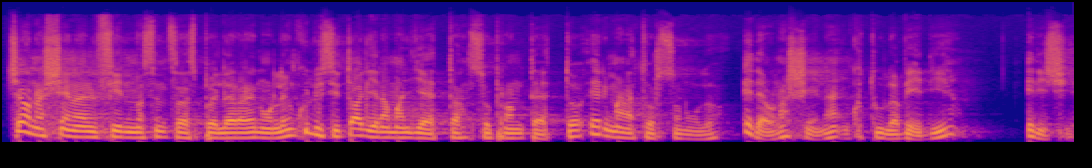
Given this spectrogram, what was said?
C'è una scena nel film, senza spoilerare nulla, in cui lui si toglie la maglietta sopra un tetto e rimane a torso nudo. Ed è una scena in cui tu la vedi e dici,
